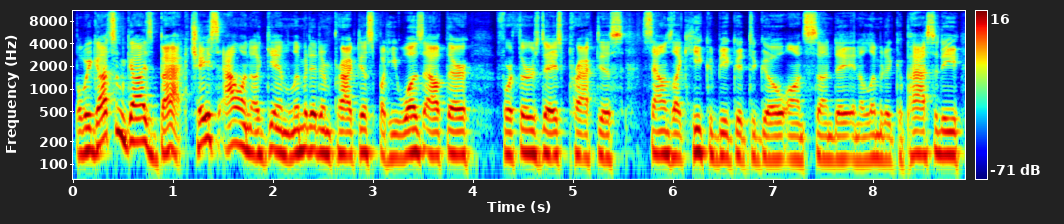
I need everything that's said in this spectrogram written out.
But we got some guys back. Chase Allen, again, limited in practice, but he was out there for Thursday's practice. Sounds like he could be good to go on Sunday in a limited capacity.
